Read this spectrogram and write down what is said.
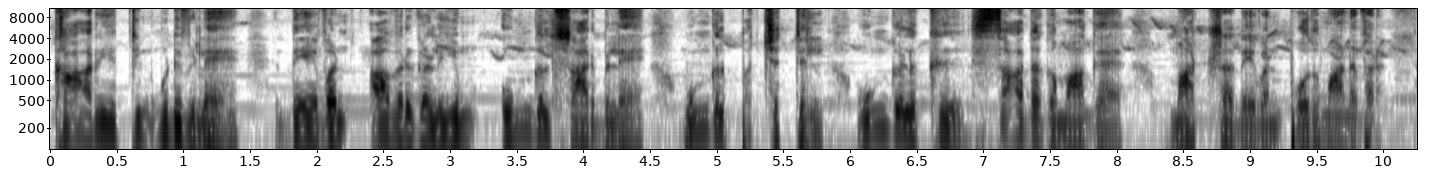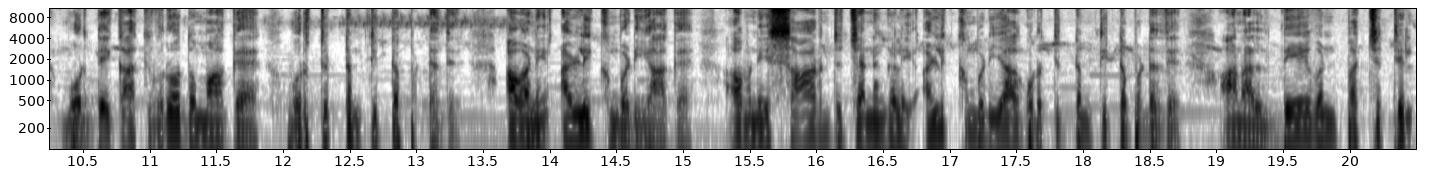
காரியத்தின் முடிவிலே தேவன் அவர்களையும் உங்கள் சார்பிலே உங்கள் பட்சத்தில் உங்களுக்கு சாதகமாக மாற்ற தேவன் போதுமானவர். மொர்தேக்காக்கு விரோதமாக ஒரு திட்டம் திட்டப்பட்டது. அவனை அழிக்கும்படியாக அவனை சார்ந்த ஜனங்களை அழிக்கும்படியாக ஒரு திட்டம் திட்டப்பட்டது. ஆனால் தேவன் பட்சத்தில்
